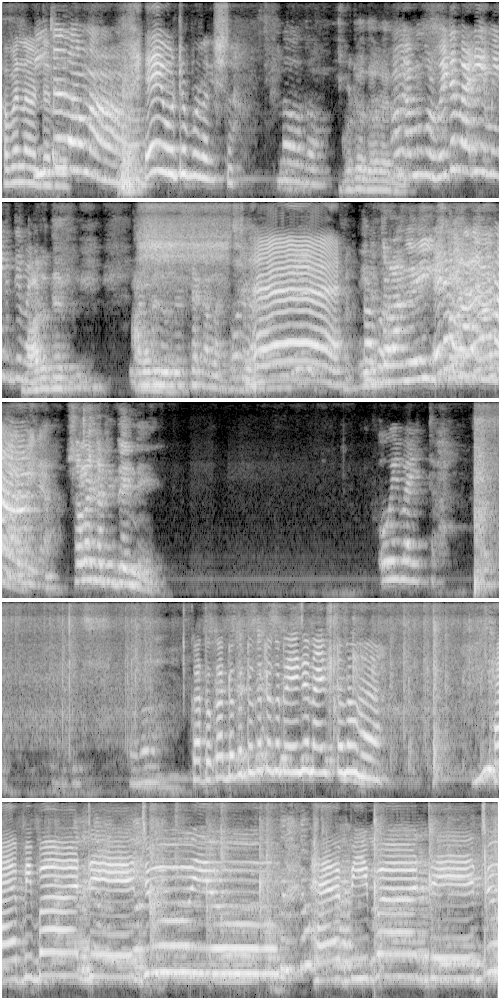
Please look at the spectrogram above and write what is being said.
হবে না ওটা দিয়ে। দাও না। এই ওটার উপর রাখিস না। দাও দাও গোটা ধরে আমি আমি এটা পারি আমি এটা দিয়ে ভারতের আঙ্গুল টাকা লাগবে। হ্যাঁ। এটা সলাই কাটি দেই নে। ওই বাড়িটা। কাটো কাটো কাটো কাটো কাটো এই যে নাইফটা না হ্যাঁ। Happy birthday to you happy birthday to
